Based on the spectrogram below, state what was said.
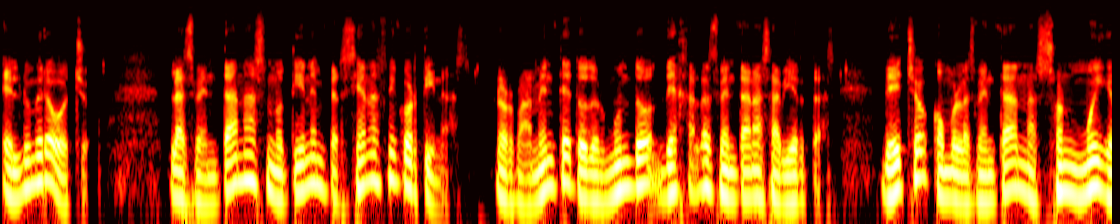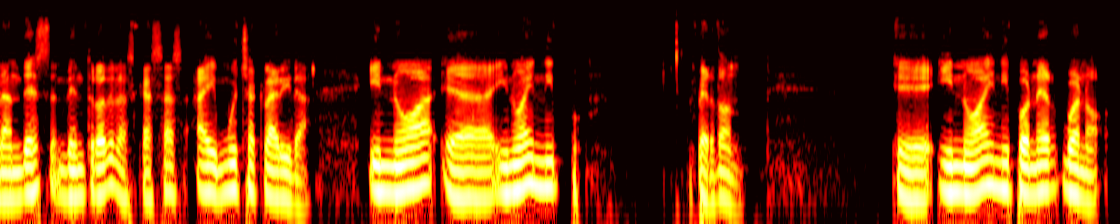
el número 8. Las ventanas no tienen persianas ni cortinas. Normalmente todo el mundo deja las ventanas abiertas. De hecho, como las ventanas son muy grandes, dentro de las casas hay mucha claridad. Y no, ha- eh, y no hay ni... Perdón. Eh, y no hay ni poner, bueno,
